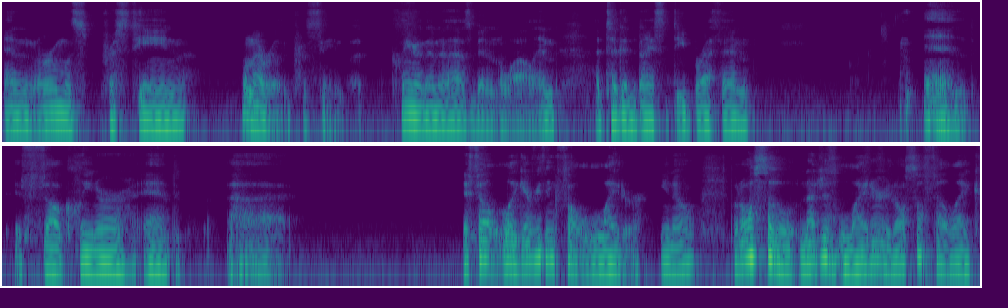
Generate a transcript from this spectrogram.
and the room was pristine. Well, not really pristine, but cleaner than it has been in a while. And I took a nice deep breath in, and it felt cleaner, and uh, it felt like everything felt lighter, you know. But also not just lighter; it also felt like,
